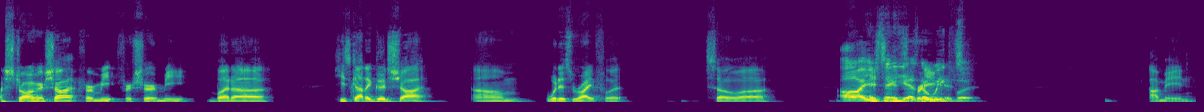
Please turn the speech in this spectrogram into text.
a stronger shot for me for sure me but uh he's got a good shot um with his right foot so uh Oh, you're saying he has pretty- weak foot. i mean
